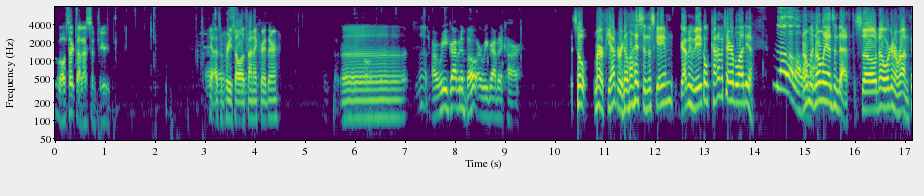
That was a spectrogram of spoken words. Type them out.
Ooh, I'll take that SMG. Yeah, that's a pretty solid fennec right there. Uh, Are we grabbing a boat or are we grabbing a car? so Murph, you have to realize in this game, grabbing a vehicle kind of a terrible idea. La la la la. Normally, la. normally ends in death. So no, we're gonna run.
